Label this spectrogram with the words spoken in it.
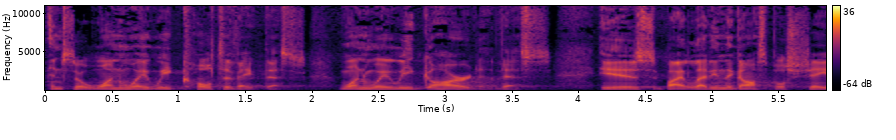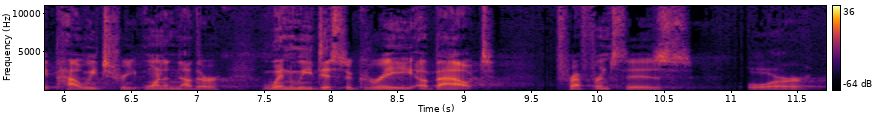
And so, one way we cultivate this, one way we guard this, is by letting the gospel shape how we treat one another when we disagree about preferences or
